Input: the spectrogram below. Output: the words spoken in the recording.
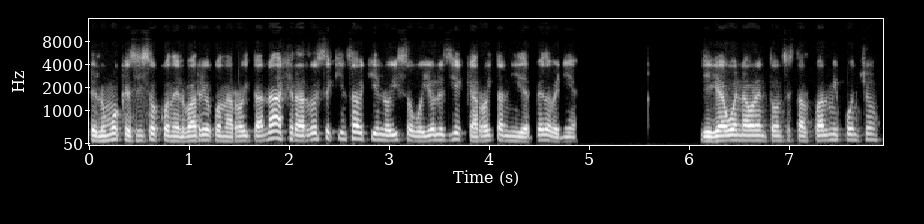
el humo que se hizo con el barrio con Arroita. Nah, Gerardo, ese quién sabe quién lo hizo, güey. Yo les dije que Arroita ni de pedo venía. Llegué a buena hora entonces, tal cual, mi poncho.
